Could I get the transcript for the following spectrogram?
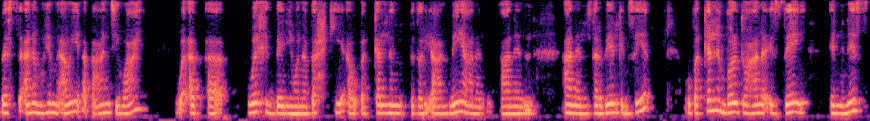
بس أنا مهم قوي أبقى عندي وعي وأبقى واخد بالي وأنا بحكي أو بتكلم بطريقة علمية عن ال عن ال عن التربية الجنسية. وبتكلم برضو على إزاي إن الناس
